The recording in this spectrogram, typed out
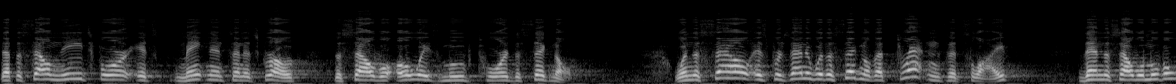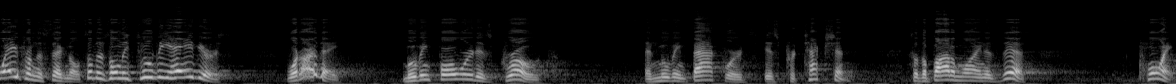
that the cell needs for its maintenance and its growth, the cell will always move toward the signal. When the cell is presented with a signal that threatens its life, then the cell will move away from the signal. So there's only two behaviors. What are they? Moving forward is growth, and moving backwards is protection. So the bottom line is this. Point.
